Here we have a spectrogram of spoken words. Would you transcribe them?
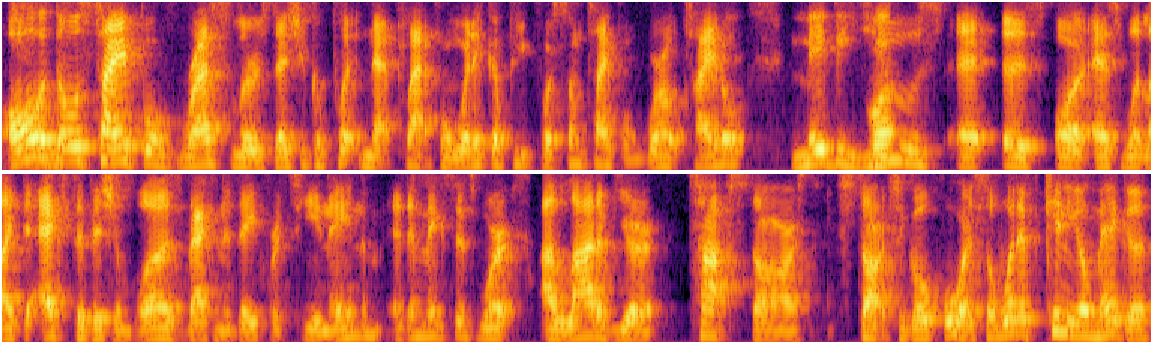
all of those type of wrestlers that you could put in that platform where they compete for some type of world title, maybe Well- used as or as what like the X division was back in the day for TNA, and it makes sense where a lot of your top stars start to go forward. So what if Kenny Omega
